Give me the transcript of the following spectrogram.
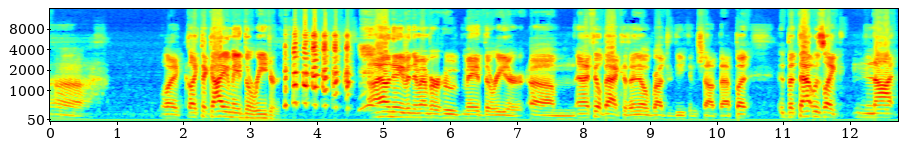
uh, like, like the guy who made the reader. I don't even remember who made the reader, um, and I feel bad because I know Roger Deakins shot that, but but that was like not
